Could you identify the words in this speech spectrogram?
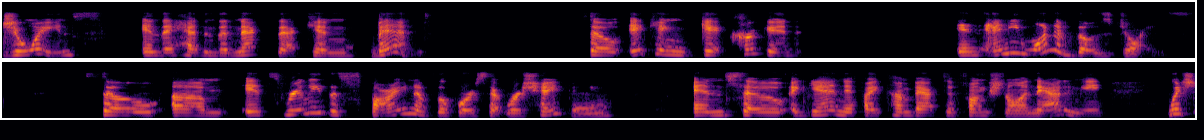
joints in the head and the neck that can bend. So it can get crooked in any one of those joints. So um, it's really the spine of the horse that we're shaping. And so, again, if I come back to functional anatomy, which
